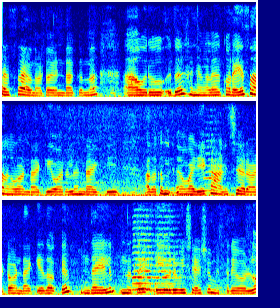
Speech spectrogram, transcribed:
രസമായിരുന്നു കേട്ടോ ഉണ്ടാക്കുന്ന ആ ഒരു ഇത്. ഞങ്ങൾ കുറേ സാധനങ്ങൾ ഉണ്ടാക്കി ഉരലുണ്ടാക്കി അതൊക്കെ വഴിയെ കാണിച്ചു തരാം കേട്ടോ ഉണ്ടാക്കിയതൊക്കെ. എന്തായാലും ഇന്നത്തെ ഈ ഒരു വിശേഷം ഇത്രയേ ഉള്ളൂ.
